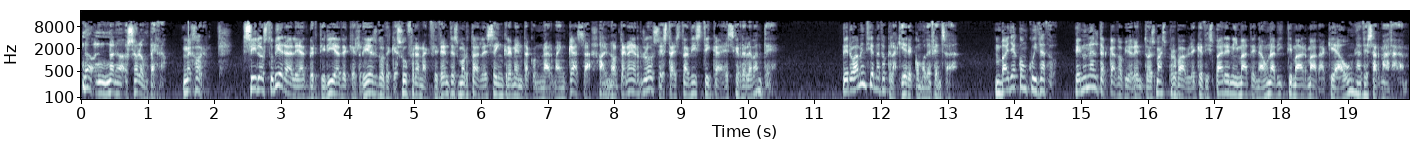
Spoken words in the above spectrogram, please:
No, no, no, solo un perro. Mejor. Si los tuviera, le advertiría de que el riesgo de que sufran accidentes mortales se incrementa con un arma en casa. Al no tenerlos, esta estadística es irrelevante. Pero ha mencionado que la quiere como defensa. Vaya con cuidado. En un altercado violento es más probable que disparen y maten a una víctima armada que a una desarmada.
